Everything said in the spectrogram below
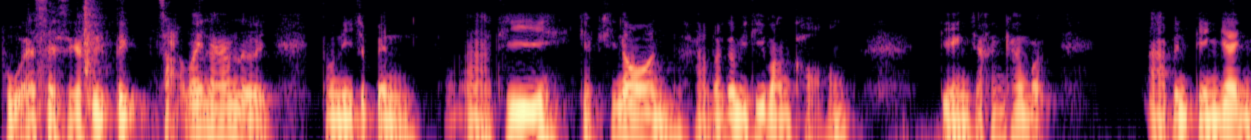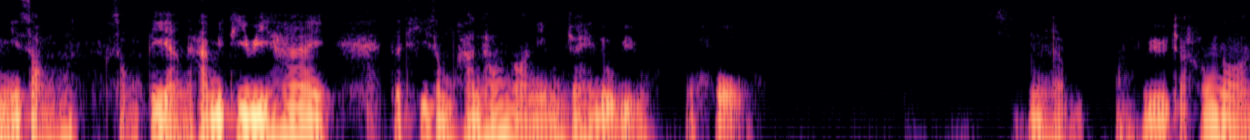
pool access ก็คือติดสระว่ายน้ำเลย ตรงนี้จะเป็นอ่าที่เก็บที่นอนนะครับแล้วก็มีที่วางของเตียงจะค่อนข้างแบบอ่าเป็นเตียงแยกอย่างนี้สองสองเตียงนะครับ มีทีวีให้ แต่ที่สำคัญห้องนอนนี้ผมจะให้ดูวิวโอ้โหนี่ครับวิวจากห้องนอน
